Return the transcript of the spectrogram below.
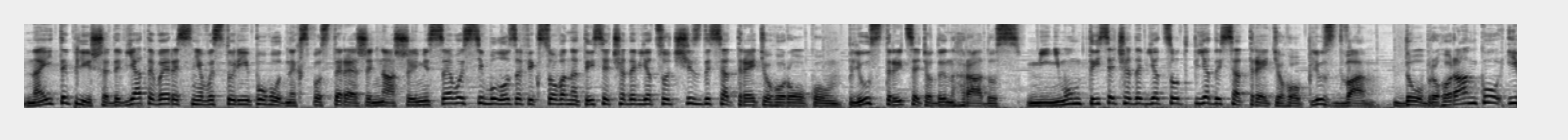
Найтепліше 9 вересня в історії погодних спостережень нашої місцевості було зафіксовано 1963 року, плюс 31 градус. Мінімум 1953 плюс 2. Доброго ранку і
